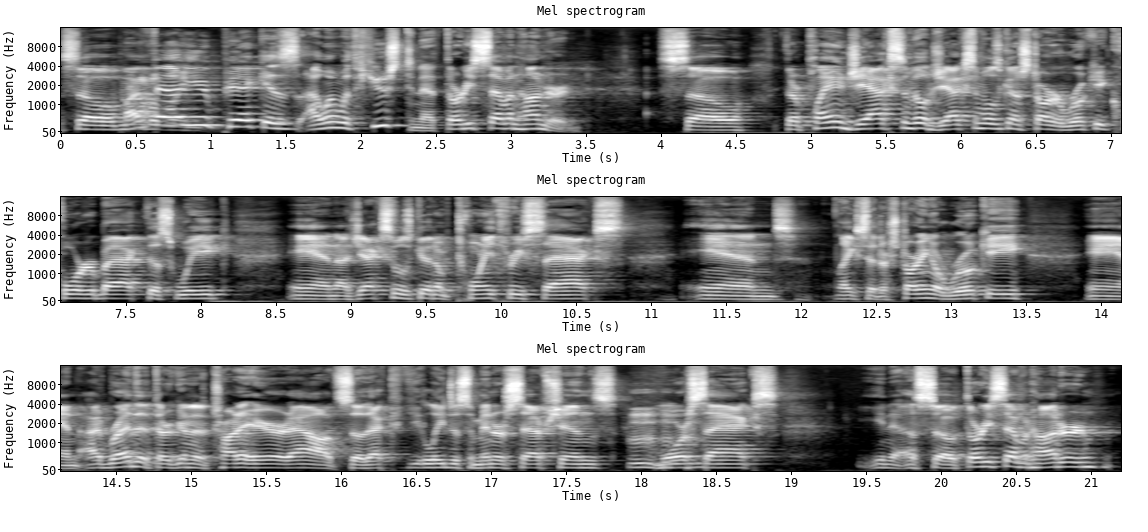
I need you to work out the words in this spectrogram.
So my Probably. value pick is I went with Houston at thirty seven hundred. So they're playing Jacksonville. Jacksonville's going to start a rookie quarterback this week, and uh, Jacksonville's getting up twenty three sacks. And like I said, they're starting a rookie. And I read that they're going to try to air it out, so that could lead to some interceptions, Mm-hmm. more sacks. You know, so thirty seven hundred.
